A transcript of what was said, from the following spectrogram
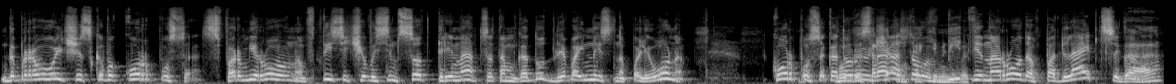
добровольческого корпуса, сформированном в 1813 году для войны с Наполеоном, корпуса, который участвовал в битве народов под Лейпцигом. Да.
